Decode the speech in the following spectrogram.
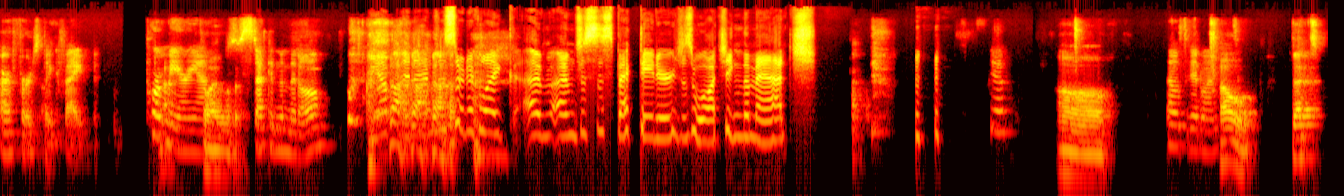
our first big fight. Poor Yeah. Miriam Oh, I love it. stuck in the middle. Yep, and I'm just sort of like I'm I'm just a spectator just watching the match. Yep. Oh, That was a good one. oh, that's.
